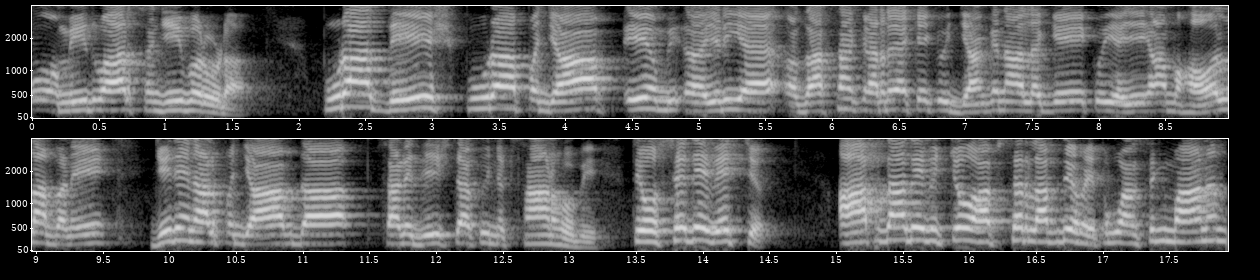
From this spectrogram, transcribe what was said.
ਉਹ ਉਮੀਦਵਾਰ ਸੰਜੀਵ ਅਰੋੜਾ। ਪੂਰਾ ਦੇਸ਼, ਪੂਰਾ ਪੰਜਾਬ ਇਹ ਉਮੀ- ਜਿਹੜੀ ਹੈ, ਅਰਦਾਸਾਂ ਕਰ ਰਿਹਾ ਕਿ ਕੋਈ ਜੰਗ ਨਾ ਲੱਗੇ, ਕੋਈ ਅਜਿਹਾ ਮਾਹੌਲ ਨਾ ਬਣੇ, ਜਿਹਦੇ ਨਾਲ ਪੰਜਾਬ ਦਾ, ਸਾਡੇ ਦੇਸ਼ ਦਾ ਕੋਈ ਨੁਕਸਾਨ ਹੋਵੇ। ਤੇ ਉਸੇ ਦੇ ਵਿੱਚ ਆਪਦਾ ਦੇ ਵਿੱਚੋਂ ਅਫਸਰ ਲੱਭਦੇ ਹੋਏ ਭਗਵੰਤ ਸਿੰਘ ਮਾਨ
